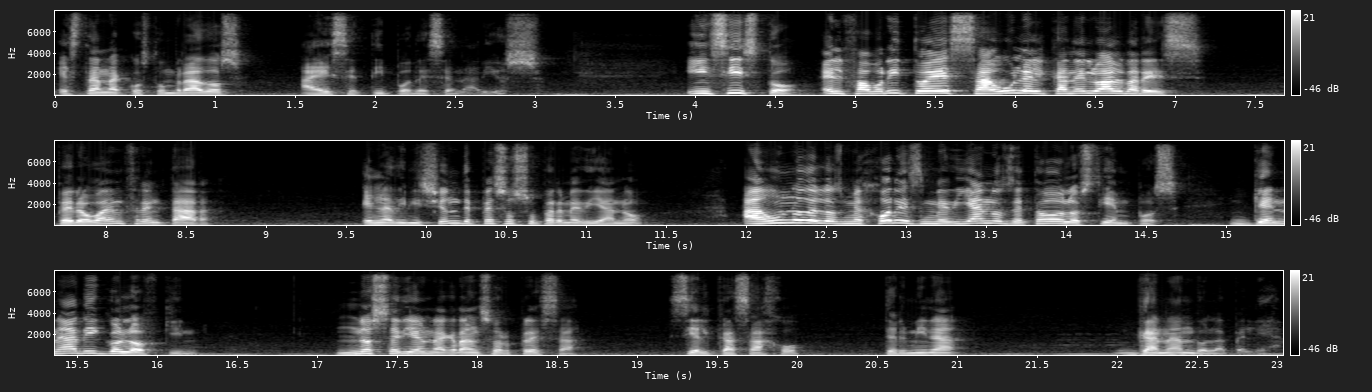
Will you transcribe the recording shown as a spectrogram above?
están acostumbrados a ese tipo de escenarios. Insisto, el favorito es Saúl el Canelo Álvarez, pero va a enfrentar en la división de peso supermediano a uno de los mejores medianos de todos los tiempos, Gennady Golovkin. No sería una gran sorpresa si el kazajo termina ganando la pelea.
